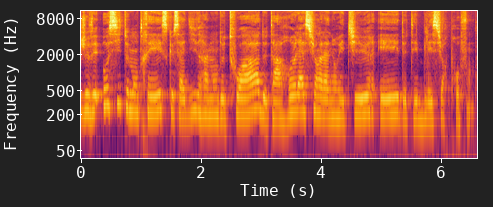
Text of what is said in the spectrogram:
Je vais aussi te montrer ce que ça dit vraiment de toi, de ta relation à la nourriture et de tes blessures profondes.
